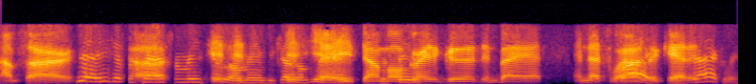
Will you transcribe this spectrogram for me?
I'm sorry. Yeah, he gets a Uh, pass from me too. It- I mean, because it- I'm yeah, saying he's done more thing- greater good than bad, and that's why right, I look at it. exactly.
